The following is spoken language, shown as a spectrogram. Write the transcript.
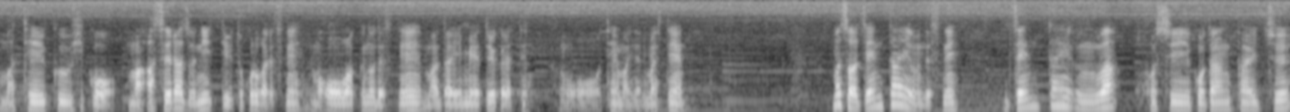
まあ、低空飛行、まあ、焦らずにっていうところがですね、まあ、大枠のですね、まあ、題名というかですね、テーマになりまして、まずは全体運ですね。全体運は星5段階中、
